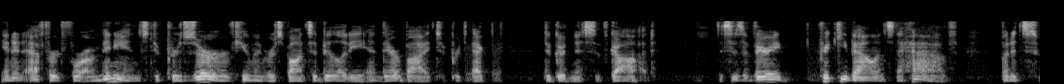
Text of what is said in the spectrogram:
in an effort for Arminians to preserve human responsibility and thereby to protect the goodness of God. This is a very tricky balance to have, but it's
